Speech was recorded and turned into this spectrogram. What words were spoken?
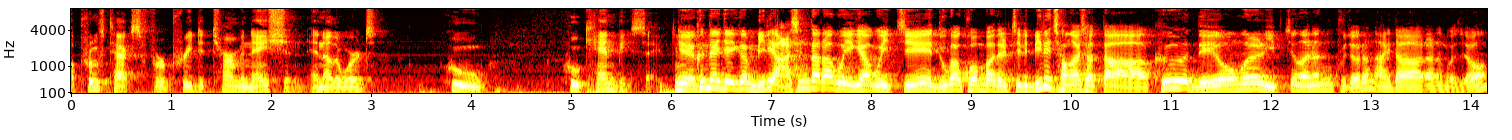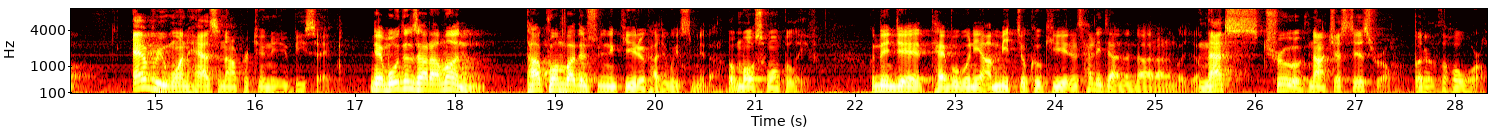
a proof text for predetermination. In other words, who who can be saved. 예, 근데 이제 이건 미리 아신다라고 얘기하고 있지 누가 구원받을지를 미리 정하셨다 그 내용을 입증하는 구절은 아니다라는 거죠. Everyone has an opportunity to be saved, 예, 모든 사람은 다 구원받을 수 있는 기회를 가지고 있습니다. but most won't believe. 근데 이제 대부분이 안 믿죠. 그 기회를 살리지 않는다라는 거죠. And that's true of not just Israel, but of the whole world.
